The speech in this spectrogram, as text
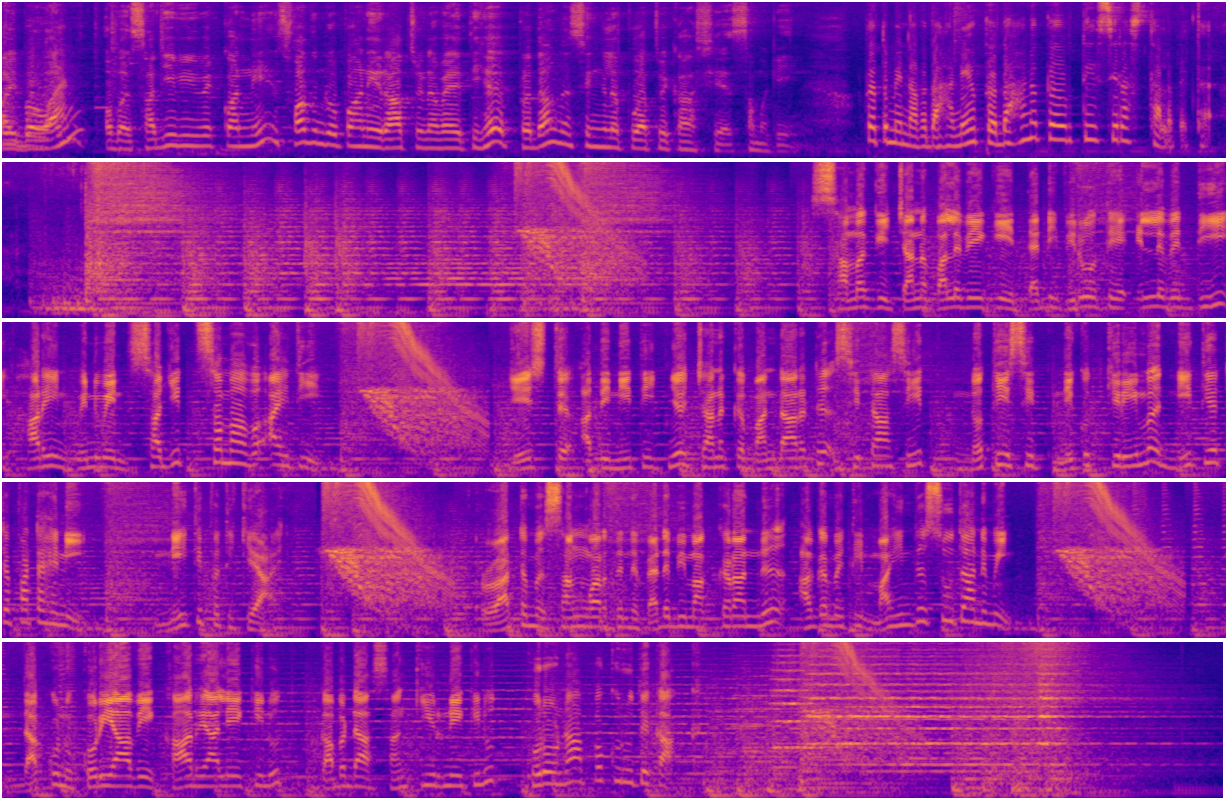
අයිබෝවන් ඔබ සජීවීවෙක් වන්නේ ස්වාධන රූපහානී රාත්‍රී නවඇතිහ ප්‍රධාන සිංහල පුවත් විකාශය සමගින්. ප්‍රථමෙන් අවධානය ප්‍රධාන ප්‍රවෘත්ති සිරස්තල වෙත. සමගි ජන බලවේගේ දැඩි විරෝධය එල්ලවෙද්දී හරින් වෙනුවෙන් සජිත් සමාව අයිති. ජේෂ්ඨ අධිනීතිඥ ජනක බණ්ඩාරට සිතාසීත් නොතීසිත් නිකුත් කිරීම නීතියට පටහැනි. නීතිපතිකයායි. රටම සංවර්ධන වැඩබිමක් කරන්න අගමැති මහින්ද සූදානමින්. දකුණු කොරියාවේ කාර්යාලයකිනුත් ගබඩා සංකීර්ණයකිනුත් කොරෝනා පොකුරු දෙකක්.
